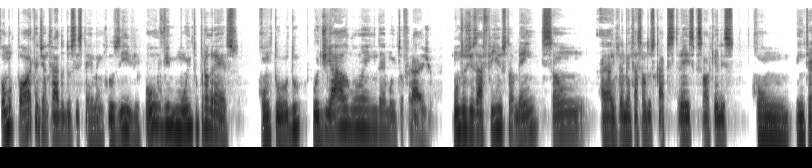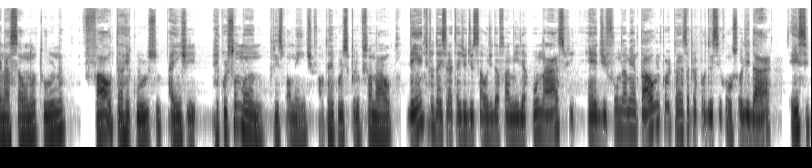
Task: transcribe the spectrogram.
como porta de entrada do sistema, inclusive, houve muito progresso. Contudo, o diálogo ainda é muito frágil. Um dos desafios também são a implementação dos CAPS 3, que são aqueles com internação noturna. Falta recurso, a gente recurso humano, principalmente, falta recurso profissional. Dentro da estratégia de saúde da família, o NASF é de fundamental importância para poder se consolidar esse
